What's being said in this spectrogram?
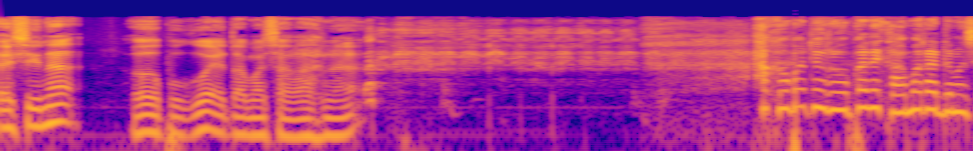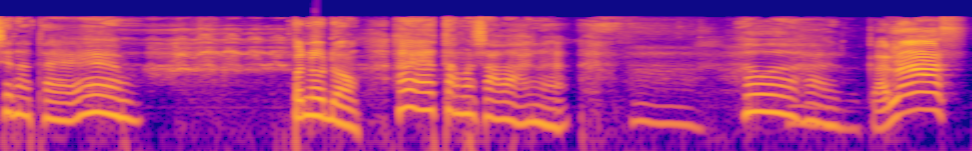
Eh Sina, oh pugu eta masalahna. Aku mah di rumah di kamar ada mesin ATM. Penuh dong. Ah eta masalahna. Hawahan. Kanas.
